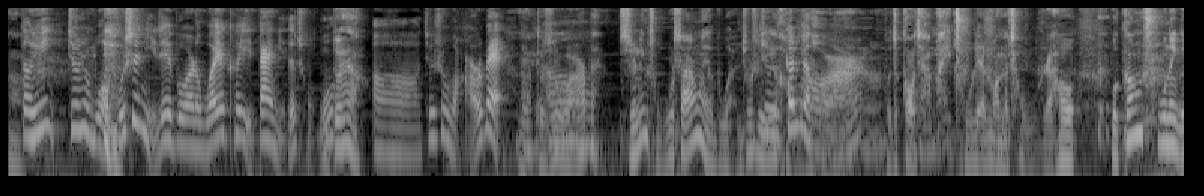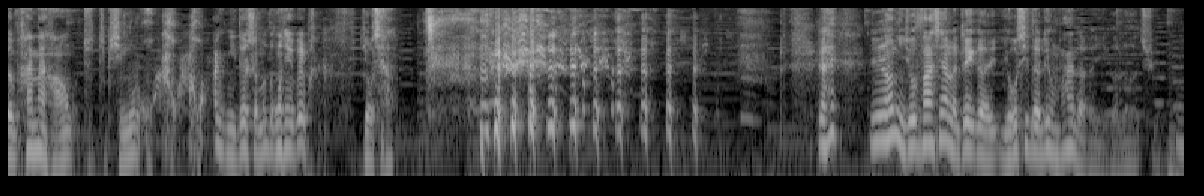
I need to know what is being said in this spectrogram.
啊，等于就是我不是你这波的，我也可以带你的宠物。对呀、哦，就是玩儿呗，啊，就就是玩儿呗。其实那个宠物啥用也不管，就是一个好跟着玩好玩儿。我就高价卖出联盟的宠物，然后我刚出那个拍卖行，就就屏幕哗哗哗，你的什么东西被拍，有钱了。哎，然后你就发现了这个游戏的另外的一个乐趣，嗯，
